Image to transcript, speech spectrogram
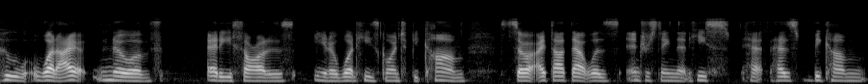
who what I know of Eddie thought is you know what he's going to become. So I thought that was interesting that he's ha, has become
